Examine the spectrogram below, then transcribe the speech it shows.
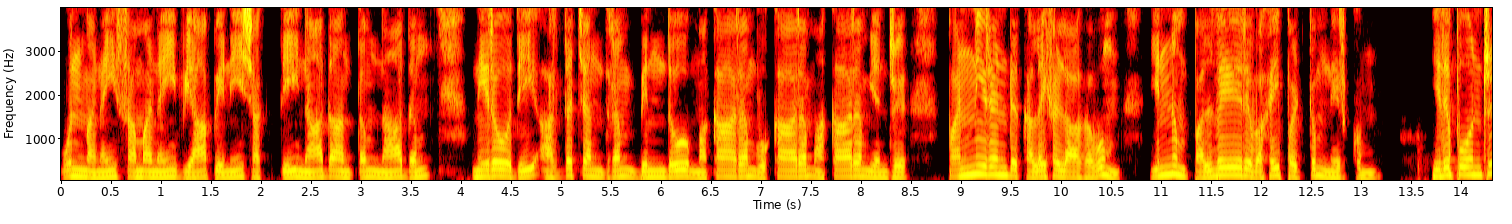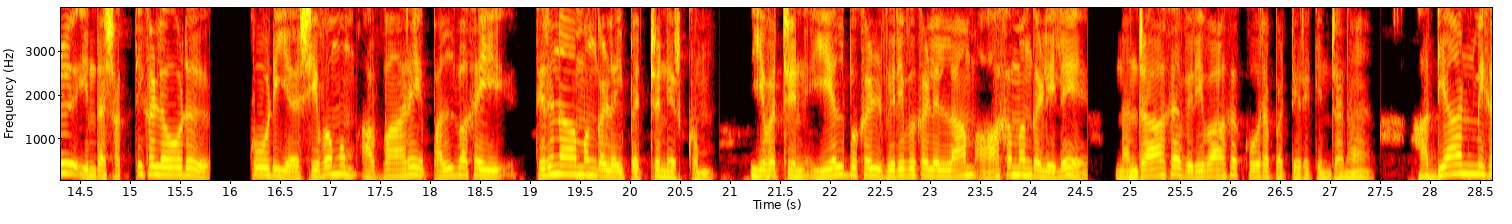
உன்மனை சமனை வியாபினி சக்தி நாதாந்தம் நாதம் நிரோதி அர்த்தச்சந்திரம் பிந்து மகாரம் உகாரம் அகாரம் என்று பன்னிரண்டு கலைகளாகவும் இன்னும் பல்வேறு வகைப்பட்டும் நிற்கும். இதுபோன்று இந்த சக்திகளோடு கூடிய சிவமும் அவ்வாறே பல்வகை திருநாமங்களை பெற்று நிற்கும். இவற்றின் இயல்புகள் விரிவுகளெல்லாம் ஆகமங்களிலே நன்றாக விரிவாக கூறப்பட்டிருக்கின்றன. அத்தியான்மிக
